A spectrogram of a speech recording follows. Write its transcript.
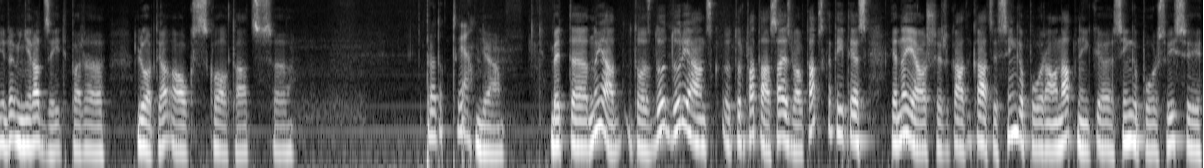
ir, ir atzīta par uh, ļoti augstas kvalitātes uh, produktu. Jā. Jā. Bet, nu jā, tos du, durjānus turpatās aizbraukt, apskatīties. Ja nejauši ir kā, kāds ir Singapūrā un apnīk Singapūras visi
